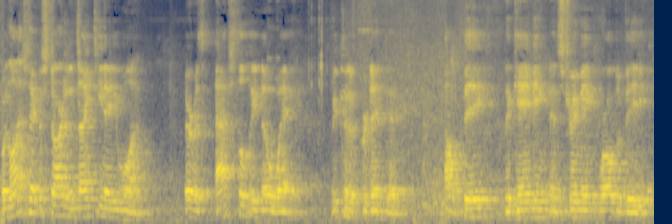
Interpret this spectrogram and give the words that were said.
When Logitech was started in 1981, there was absolutely no way we could have predicted how big the gaming and streaming world would be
